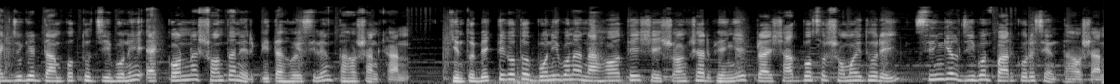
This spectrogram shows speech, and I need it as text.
এক যুগের দাম্পত্য জীবনে এক কন্যা সন্তানের পিতা হয়েছিলেন তাহসান খান। কিন্তু ব্যক্তিগত বনিবনা না হওয়াতে সেই সংসার ভেঙে প্রায় সাত বছর সময় ধরেই সিঙ্গেল জীবন পার করেছেন তাহসান।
